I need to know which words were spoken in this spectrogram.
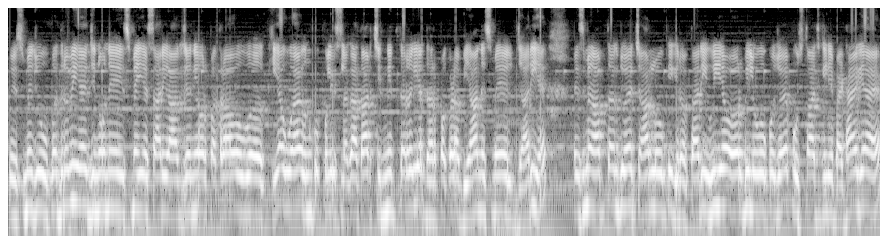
तो इसमें जो उपद्रवी है, जिन्होंने इसमें ये सारी आगजनी और पथराव किया हुआ है, उनको पुलिस लगातार चिन्हित कर रही है। धरपकड़ अभियान इसमें जारी है। इसमें अब तक जो है चार लोगों की गिरफ्तारी हुई है और भी लोगों को जो है पूछताछ के लिए बैठाया गया है।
